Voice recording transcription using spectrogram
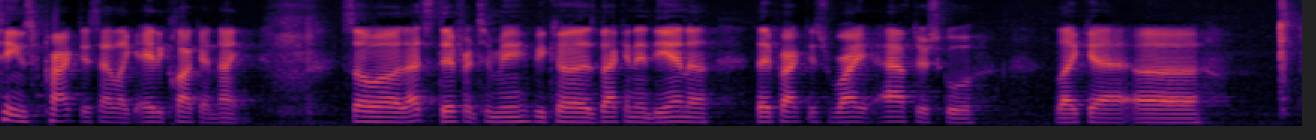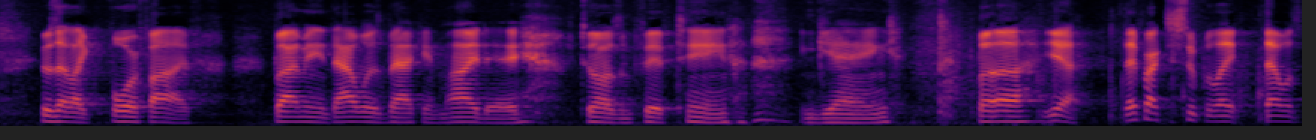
teams practice at like 8 o'clock at night. So uh, that's different to me because back in Indiana, they practice right after school. Like at, uh, it was at like 4 or 5. But I mean, that was back in my day, 2015, gang. But uh, yeah, they practiced super late. That was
